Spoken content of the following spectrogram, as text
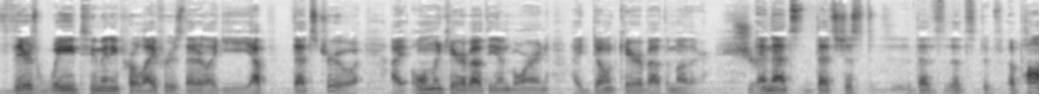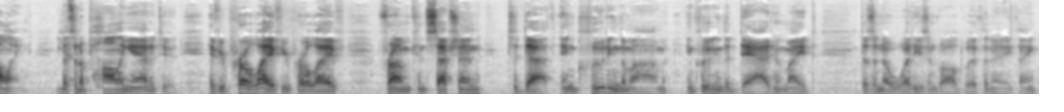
There's way too many pro lifers that are like, "Yep, that's true. I only care about the unborn. I don't care about the mother." sure and that's that's just that's that's appalling. That's Yeah. an appalling attitude. If you're pro-life, you're pro-life from conception to death, including the mom, including the dad who might doesn't know what he's involved with and anything.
